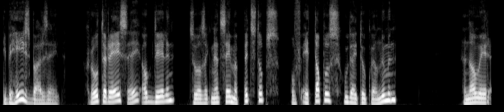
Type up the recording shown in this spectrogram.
die beheersbaar zijn. Grote reis opdelen, zoals ik net zei met pitstops of etappes, hoe dat je het ook wil noemen. En dan weer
